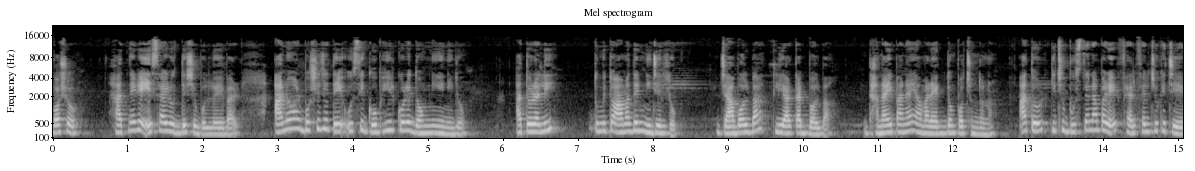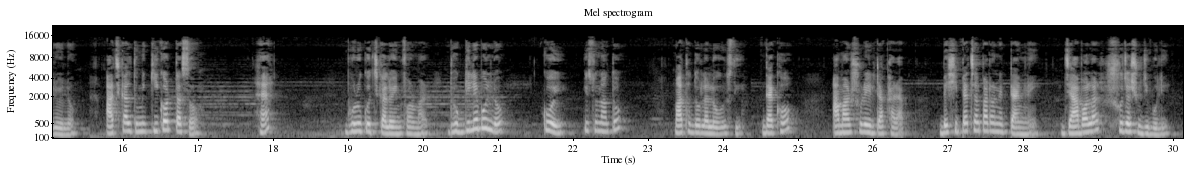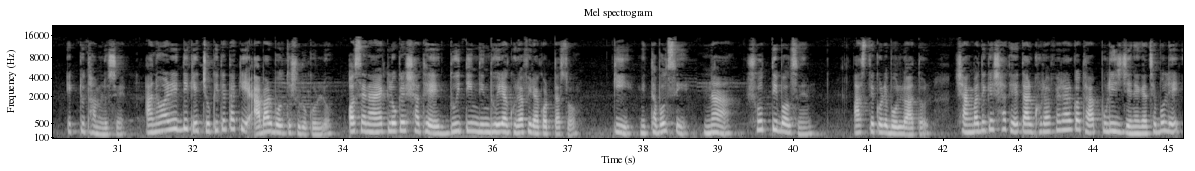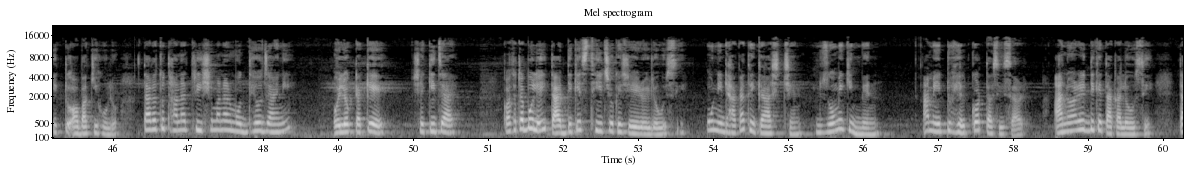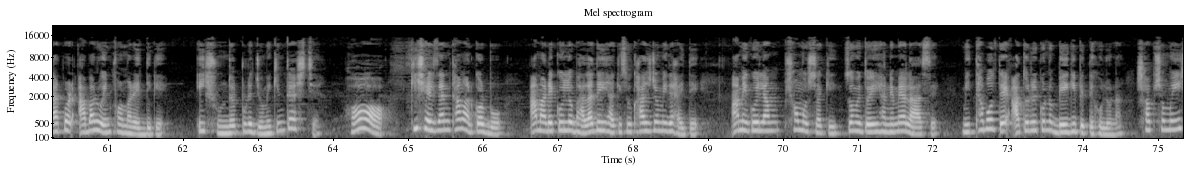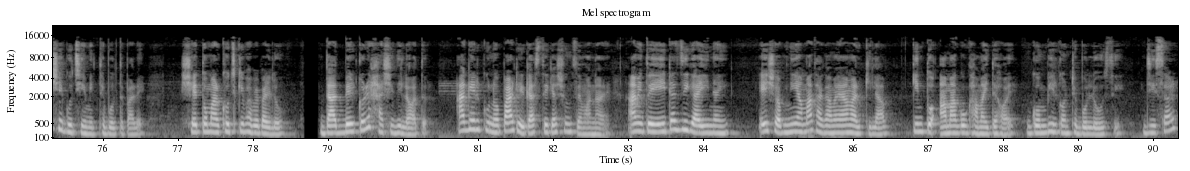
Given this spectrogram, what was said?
বসো। হাত নেড়ে এসআইয়ের উদ্দেশ্যে বলল এবার। আনোয়ার বসে যেতে ওসি গভীর করে দম নিয়ে নিল। আতর আলী, তুমি তো আমাদের নিজের লোক। যা বলবা ক্লিয়ার কাট বলবা। ধানাই পানাই আমার একদম পছন্দ না। আতর কিছু বুঝতে না পারে ফেলফেল চোখে চেয়ে রইল। আজকাল তুমি কি করতাছ? হ্যাঁ? ভুরু কুচকালো ইনফরমার ঢোক গিলে বলল, কই, কিছু না তো? মাথা দোলালো ওসি। দেখো, আমার শরীরটা খারাপ। বেশি পেঁচাল পালনের টাইম নেই। যা বলার সোজাসুজি বলি। একটু থামলো সে। আনোয়ারের দিকে চকিতে তাকিয়ে আবার বলতে শুরু করল অসেনা এক লোকের সাথে দুই তিন দিন ধইরা ঘোরাফেরা করতাস কি, মিথ্যা বলছি? না, সত্যি বলছেন, আস্তে করে বলল আতর। সাংবাদিকের সাথে তার ঘোরাফেরার কথা পুলিশ জেনে গেছে বলে একটু অবাকই হলো। তারা তো থানার ত্রিসীমানার মধ্যেও যায়নি? ওই লোকটা কে? সে কি চায়? কথাটা বলেই তার দিকে স্থির চোখে চেয়ে রইল ওসি। উনি ঢাকা থেকে আসছেন, জমি কিনবেন। আমি একটু হেল্প করতাছি, স্যার। আনোয়ারের দিকে তাকালো ওসি। তারপর আবারও ইনফরমারের দিকে। এই সুন্দরপুরে জমি কিনতে আসছে? হ, কিসের যেন খামার করব? আমারে কইল ভালা দেইহা কিছু খাস জমি দেখাইতে। আমি কইলাম, সমস্যা কি? জমি তো এইখানে মেলা আছে। মিথ্যা বলতে আতরের কোনো বেগই পেতে হলো না। সবসময়ই সে গুছিয়ে মিথ্যে বলতে পারে। সে তোমার খোঁজ কীভাবে পাইল? দাঁত বের করে হাসি দিল আতর। আগের কোনো পার্টির কাছ থেকে শুনছে মনে হয়। আমি তো এইটা জিগাই নাই। এইসব নিয়ে মাথা ঘামায় আমার কি লাভ? কিন্তু আমাগো ঘামাইতে হয়, গম্ভীর কণ্ঠে বলল ওসি। জি স্যার।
